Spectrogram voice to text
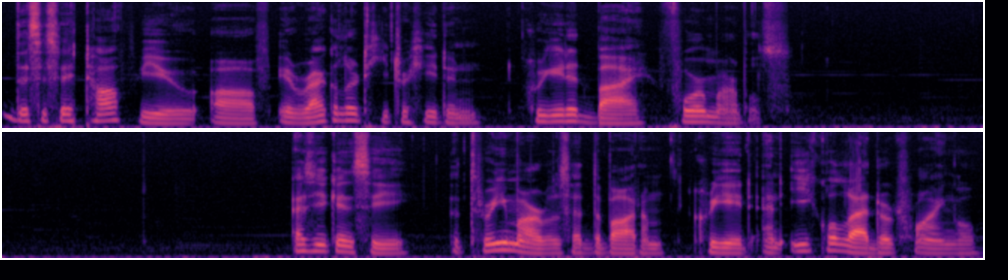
This is a top view of a regular tetrahedron created by four marbles. As you can see, the three marbles at the bottom create an equilateral triangle.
